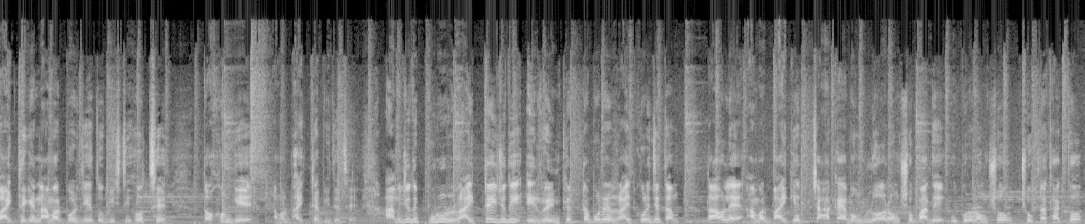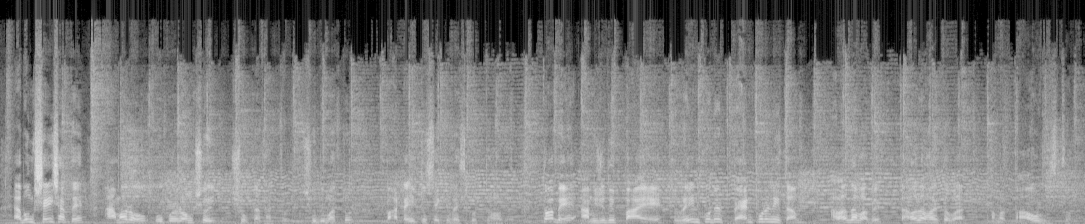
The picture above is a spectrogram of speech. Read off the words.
বাইক থেকে নামার পর যেহেতু বৃষ্টি হচ্ছে তখন গিয়ে আমার বাইকটা বিঁধেছে। আমি যদি পুরো রাইডটাই যদি এই রেইনকোটটা পরে রাইড করে যেতাম, তাহলে আমার বাইকের চাকা এবং লোয়ার অংশ বাদে উপরের অংশ শুকনা থাকতো এবং সেই সাথে আমারও উপরের অংশই শুকনা থাকতো। শুধুমাত্র পাটাই একটু স্যাক্রিফাইস করতে হবে। তবে আমি যদি পায়ে রেইনকোটের প্যান্ট পরে নিতাম আলাদাভাবে, তাহলে হয়তোবা আমার পাও ভিজতো না।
